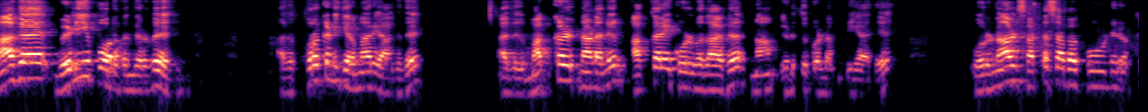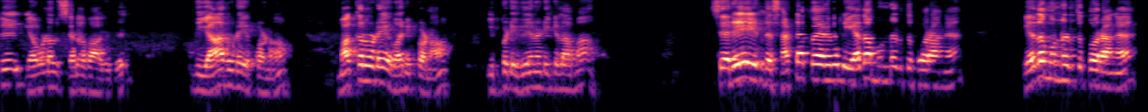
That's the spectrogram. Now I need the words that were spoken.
ஆக வெளியே போறதுங்கிறது அது புறக்கணிக்கிற மாதிரி ஆகுது. அது மக்கள் நலனில் அக்கறை கொள்வதாக நாம் எடுத்துக்கொள்ள முடியாது. ஒரு நாள் சட்டசபை கூடிற்கு எவ்வளவு செலவாகுது? இது யாருடைய பணம்? மக்களுடைய வரி பணம்? இப்படி வீணடிக்கலாமா? சரி இந்த சட்டப்பேரவையில் எதை முன்னிறுத்த போறாங்க? எதை முன்னிறுத்த போறாங்க?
